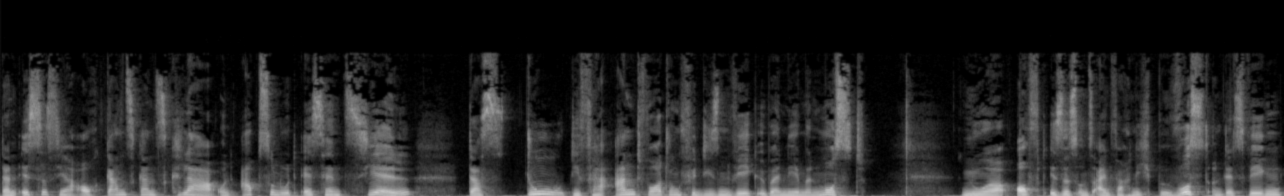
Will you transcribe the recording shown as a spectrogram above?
dann ist es ja auch ganz, ganz klar und absolut essentiell, dass du die Verantwortung für diesen Weg übernehmen musst. Nur oft ist es uns einfach nicht bewusst und deswegen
